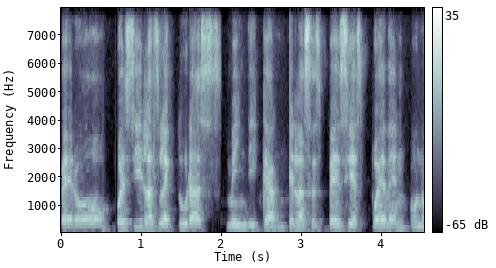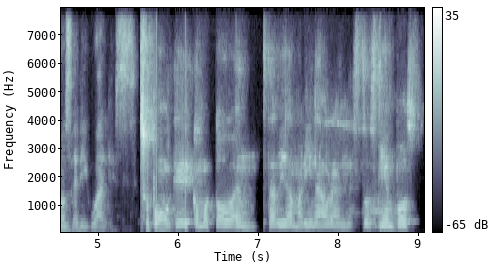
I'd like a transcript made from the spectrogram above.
pero pues sí, las lecturas me indican que las especies pueden o no ser iguales. Supongo que como todo en esta vida marina ahora en estos tiempos,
